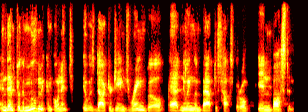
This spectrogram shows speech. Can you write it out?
And then for the movement component, it was Dr. James Rainville at New England Baptist Hospital in Boston,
